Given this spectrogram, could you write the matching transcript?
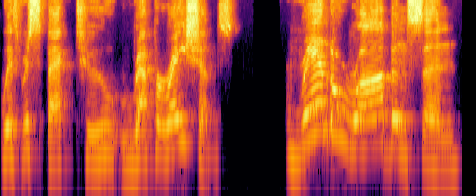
with respect to reparations. Randall Robinson,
